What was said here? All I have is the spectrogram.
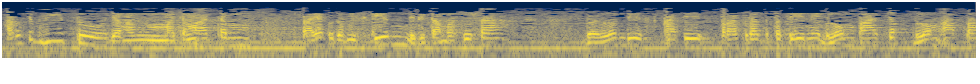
Harusnya begitu. Jangan macam-macam. Rakyat udah miskin jadi tambah susah. Belum dikasih peraturan seperti ini belum pajak belum apa.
